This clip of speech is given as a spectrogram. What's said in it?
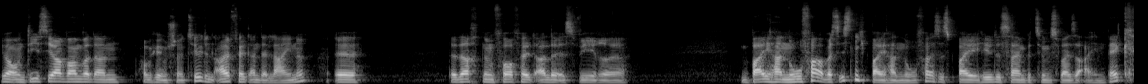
Ja, und dieses Jahr waren wir dann, habe ich eben schon erzählt, in Alfeld an der Leine. Äh, da dachten im Vorfeld alle, es wäre bei Hannover, aber es ist nicht bei Hannover, es ist bei Hildesheim bzw. Einbeck.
